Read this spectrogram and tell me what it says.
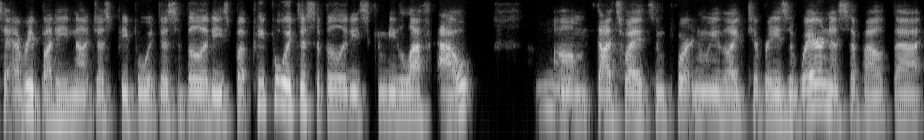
to everybody, not just people with disabilities, but people with disabilities can be left out. Um, that's why it's important. We like to raise awareness about that,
